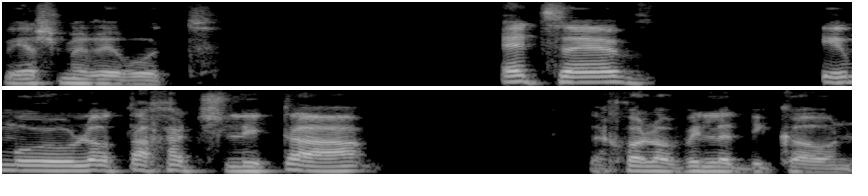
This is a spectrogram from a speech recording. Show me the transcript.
ויש מרירות. עצב, אם הוא לא תחת שליטה, יכול להוביל לדיכאון.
